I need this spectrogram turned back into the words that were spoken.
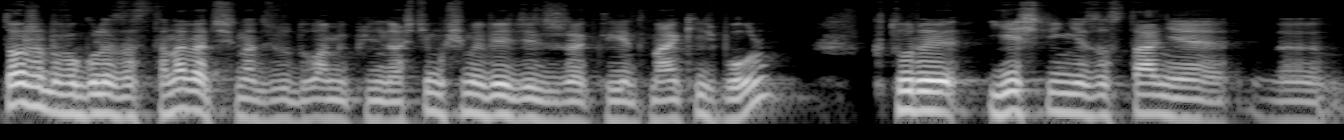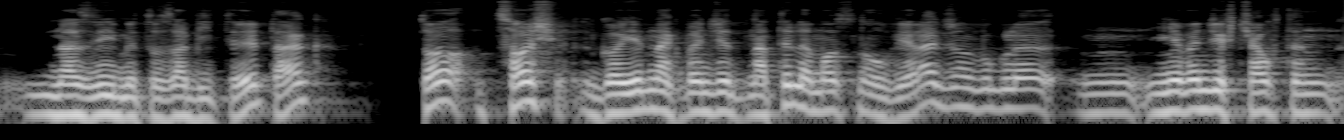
to, żeby w ogóle zastanawiać się nad źródłami pilności, musimy wiedzieć, że klient ma jakiś ból, który jeśli nie zostanie, e, nazwijmy to zabity, tak, to coś go jednak będzie na tyle mocno uwierać, że on w ogóle mm, nie będzie chciał w tym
